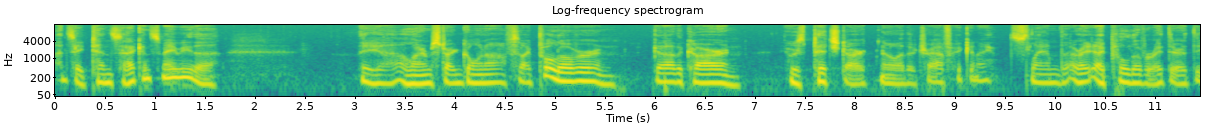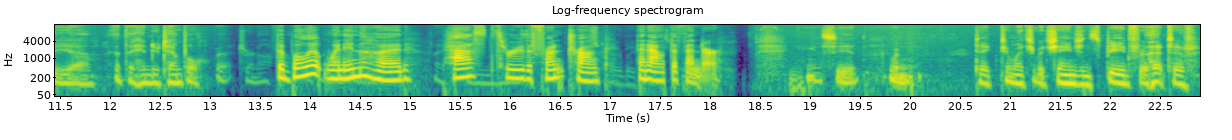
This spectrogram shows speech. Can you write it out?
I'd say 10 seconds maybe, the the uh, alarm started going off. So I pulled over and got out of the car, and it was pitch dark, no other traffic, and I slammed. The, right, I pulled over right there at the uh, at the Hindu temple. The bullet went in the hood, passed through the front trunk, and out the fender. You can see it wouldn't take too much of a change in speed for that to have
